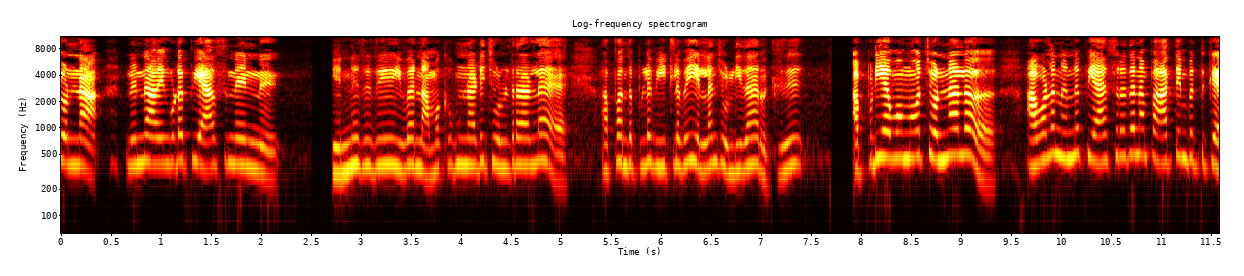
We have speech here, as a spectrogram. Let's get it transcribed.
சொன்னான் நின்று அவன் கூட பேசினேன்னு. என்னது இது? இவன் நமக்கு முன்னாடி சொல்கிறாள் அப்போ அந்த பிள்ளை வீட்டில் போய் எல்லாம் சொல்லிதான் இருக்கு. அப்படி அவன் சொன்னாலோ அவளை நின்று பேசுகிறத நான் பார்த்தேன் பார்த்துக்க.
